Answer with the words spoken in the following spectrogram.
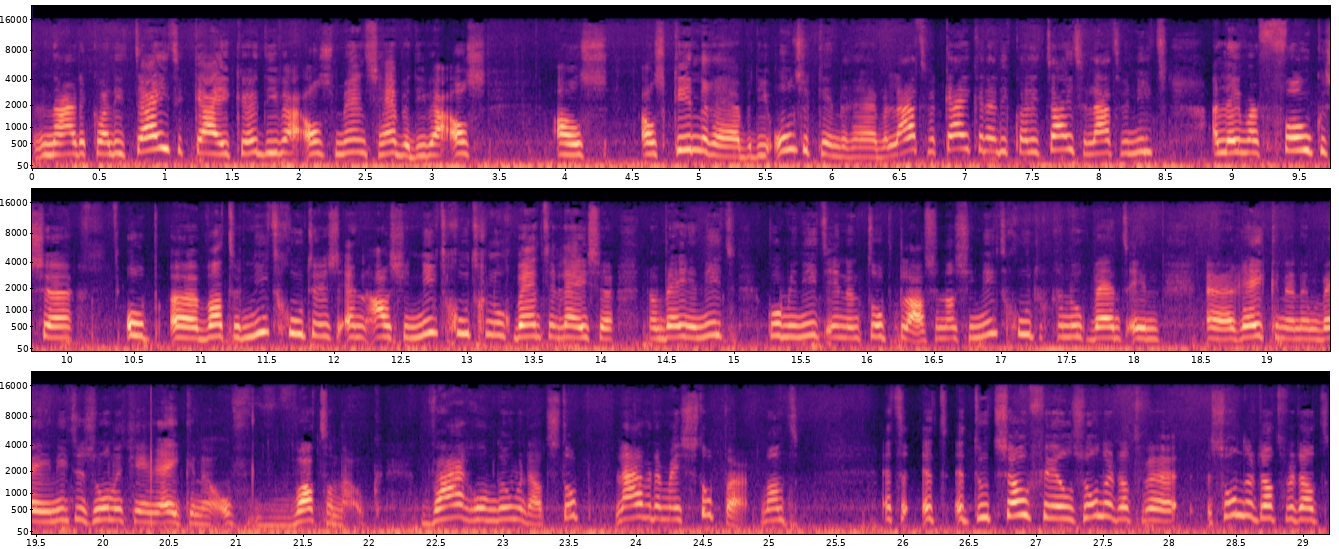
naar de kwaliteiten kijken die wij als mens hebben. Die wij als, als, als kinderen hebben. Die onze kinderen hebben. Laten we kijken naar die kwaliteiten. Laten we niet alleen maar focussen op uh, wat er niet goed is. En als je niet goed genoeg bent in lezen, dan ben je niet, kom je niet in een topklas. En als je niet goed genoeg bent in uh, rekenen, dan ben je niet een zonnetje in rekenen. Of wat dan ook. Waarom doen we dat? Stop. Laten we ermee stoppen. Want het, het, het doet zoveel zonder dat, we, zonder dat we dat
